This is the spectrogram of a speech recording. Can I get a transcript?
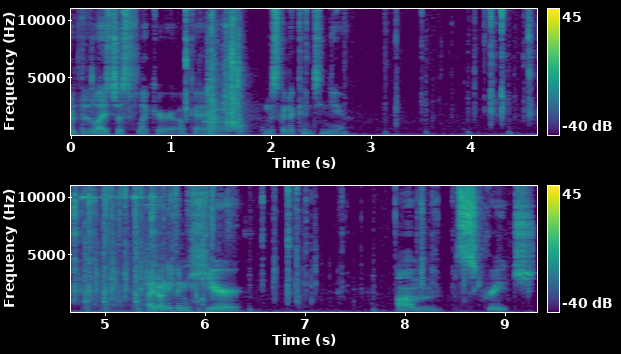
Or did the lights just flicker? Okay. I'm just gonna continue. I don't even hear um screech.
